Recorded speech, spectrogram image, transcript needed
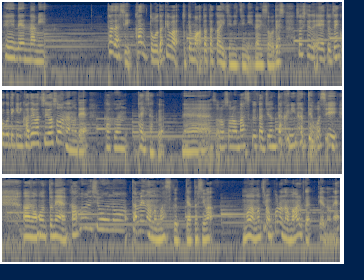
平年並み。ただし関東だけはとても暖かい一日になりそうです。そして、えー、と全国的に風は強そうなので花粉対策。ねえそろそろマスクが潤沢になってほしい。あの本当ね花粉症のためなのマスクって私はまあもちろんコロナもあるけどね。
